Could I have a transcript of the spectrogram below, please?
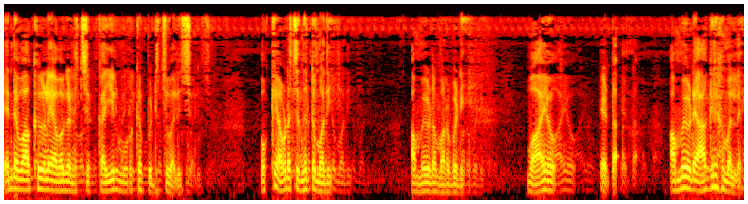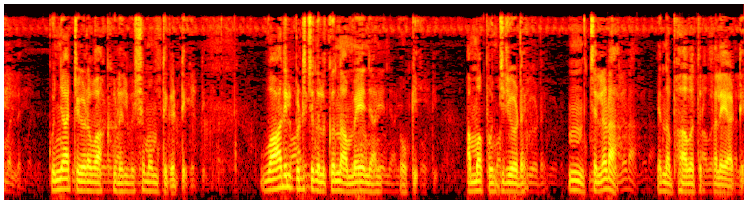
എന്റെ വാക്കുകളെ അവഗണിച്ച് കയ്യിൽ മുറുക്കെ പിടിച്ചു വലിച്ചു. ഒക്കെ അവിടെ ചെന്നിട്ട് മതി. അമ്മയുടെ മറുപടി. വായോ ഏട്ട. അമ്മയുടെ ആഗ്രഹമല്ലേ? കുഞ്ഞാറ്റയുടെ വാക്കുകളിൽ വിഷമം തികട്ടി. വാതിൽ പിടിച്ചു നിൽക്കുന്ന അമ്മയെ ഞാൻ നോക്കി. അമ്മ പുഞ്ചിരിയോടെ ഉം ചെല്ലടാ എന്ന ഭാവത്തിൽ തലയാട്ടി.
